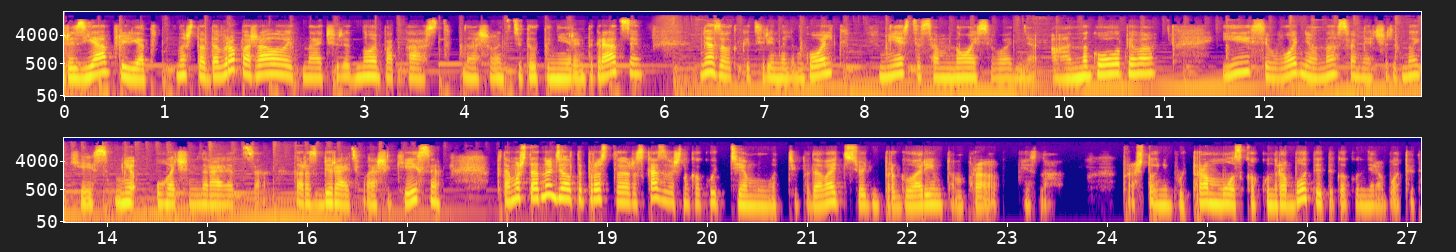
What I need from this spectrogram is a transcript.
Друзья, привет! Ну что, добро пожаловать на очередной подкаст нашего Института нейроинтеграции. Меня зовут Катерина Ленгольд. Вместе со мной сегодня Анна Голубева. И сегодня у нас с вами очередной кейс. Мне очень нравится разбирать ваши кейсы, потому что одно дело, ты просто рассказываешь на какую-то тему, вот типа давайте сегодня проговорим там про, не знаю, про что-нибудь, про мозг, как он работает и как он не работает.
